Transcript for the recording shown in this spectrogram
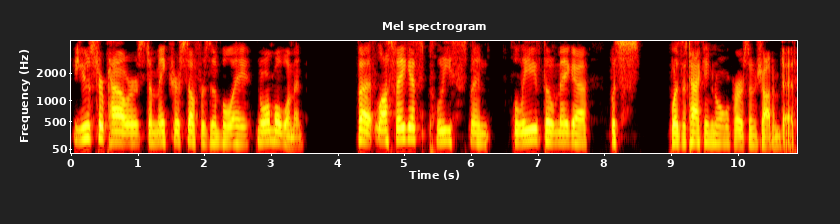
used her powers to make herself resemble a normal woman. But Las Vegas policemen believed Omega was was attacking a normal person and shot him dead.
